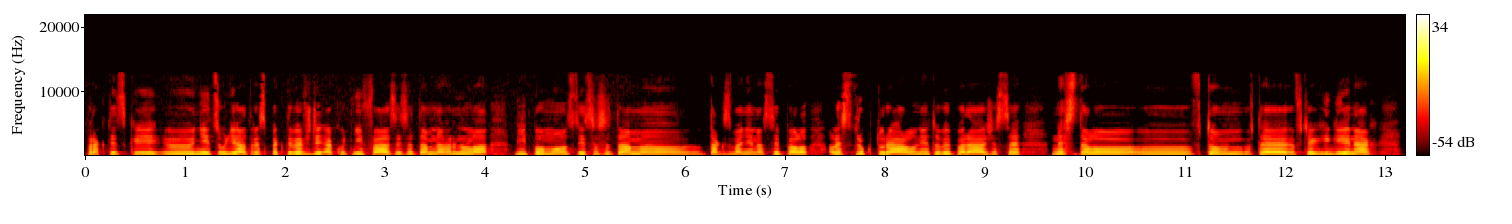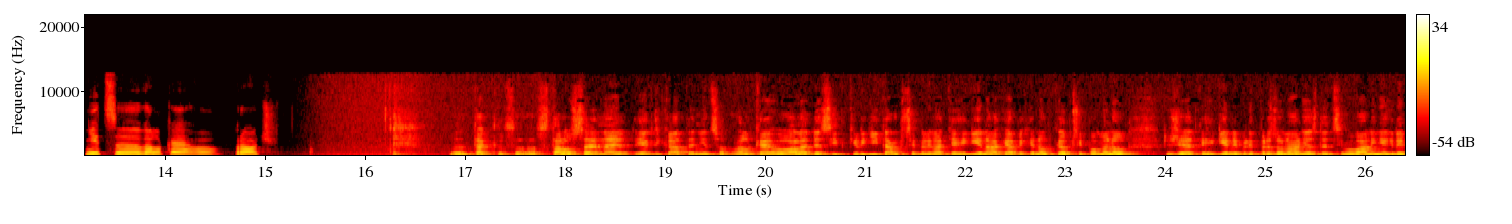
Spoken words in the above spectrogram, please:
prakticky uh, nic udělat, respektive vždy akutní fázi se tam nahrnula výpomoc, něco se tam uh, takzvaně nasypalo, ale strukturálně to vypadá, že se nestalo uh, v, tom, v, té, v těch hygienách nic velkého. Proč? Tak stalo se, ne, jak říkáte, něco velkého, ale desítky lidí tam přibyly na těch hygienách. Já bych jenom chtěl připomenout, že ty hygieny byly personálně zdecimovány někdy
